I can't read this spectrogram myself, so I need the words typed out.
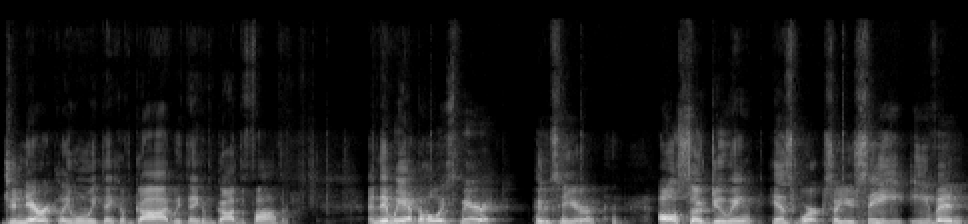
generically, when we think of God, we think of God the Father. And then we have the Holy Spirit who's here, also doing his work. So you see, even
